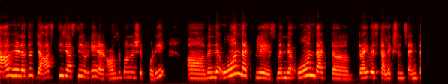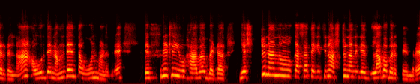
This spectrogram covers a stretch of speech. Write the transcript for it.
ನಾವ್ ಹೇಳೋದು ಜಾಸ್ತಿ ಜಾಸ್ತಿ ಇವ್ರಿಗೆ ಆಂಟ್ರಪ್ರನರ್ಶಿಪ್ ಕೊಡಿ. When they own that place when they own that dry waste collection ಸೆಂಟರ್ಗಳನ್ನ ಅವ್ರದೇ ನಮ್ದೇ ಅಂತ ಓನ್ ಮಾಡಿದ್ರೆ definitely you have a better ಎಷ್ಟು ನಾನು ಕಸ ತೆಗಿತೀನೋ ಅಷ್ಟು ನನಗೆ ಲಾಭ ಬರುತ್ತೆ ಅಂದ್ರೆ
